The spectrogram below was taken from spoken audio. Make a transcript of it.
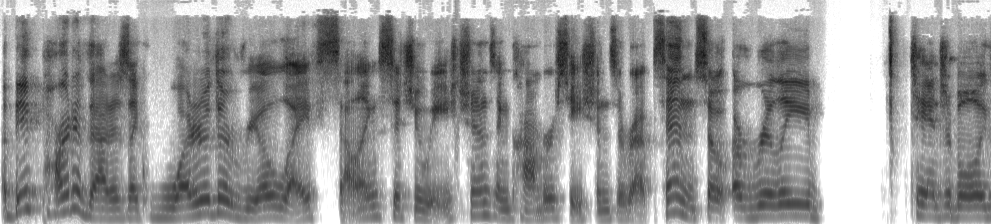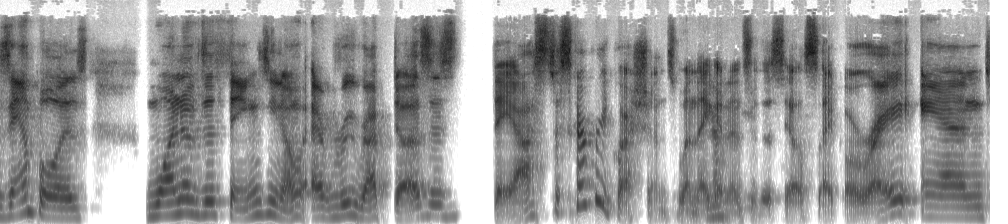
a big part of that is like, what are the real life selling situations and conversations a reps in? So, a really tangible example is one of the things, you know, every rep does is they ask discovery questions when they yeah. get into the sales cycle, right? And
